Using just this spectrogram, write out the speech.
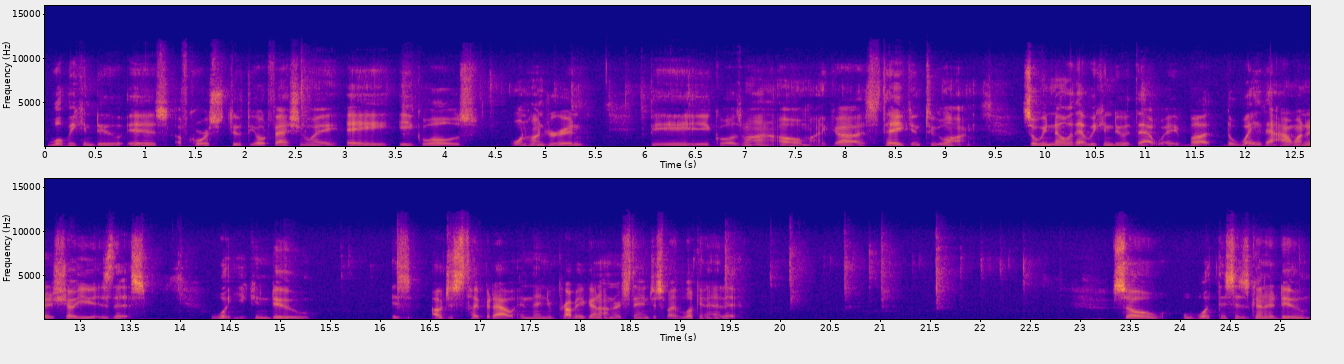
What we can do is, of course, do it the old-fashioned way. A equals 100, B equals 1. Oh my god, it's taking too long. So we know that we can do it that way, but the way that I wanted to show you is this. What you can do is I'll just type it out and then you're probably going to understand just by looking at it. So what this is going to do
